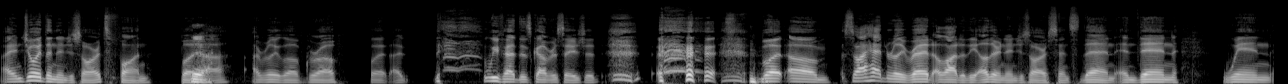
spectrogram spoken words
I enjoyed the Ninjasaur; it's fun, but Yeah. uh, I really love Gruff. But I. We've had this conversation, but um, so I hadn't really read a lot of the other Ninjasaurs since then, and then when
